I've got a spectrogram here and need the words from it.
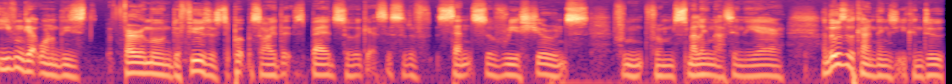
even get one of these pheromone diffusers to put beside its bed so it gets this sort of sense of reassurance from from smelling that in the air. And those are the kind of things that you can do.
